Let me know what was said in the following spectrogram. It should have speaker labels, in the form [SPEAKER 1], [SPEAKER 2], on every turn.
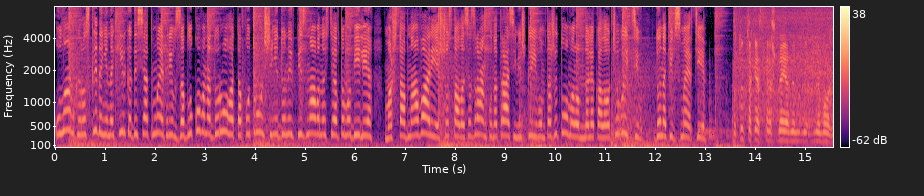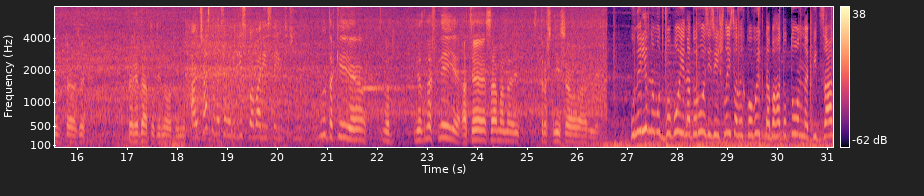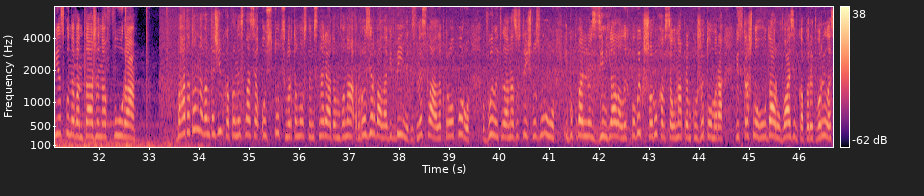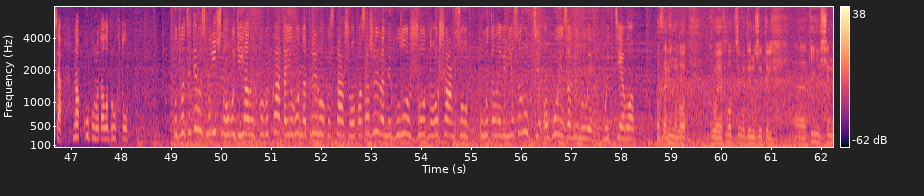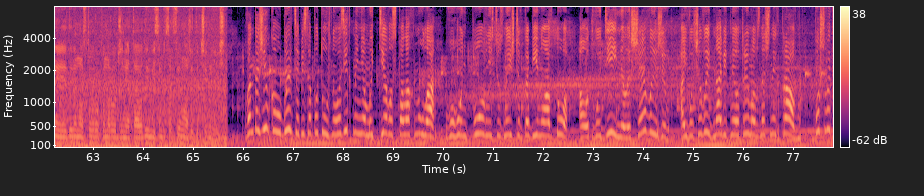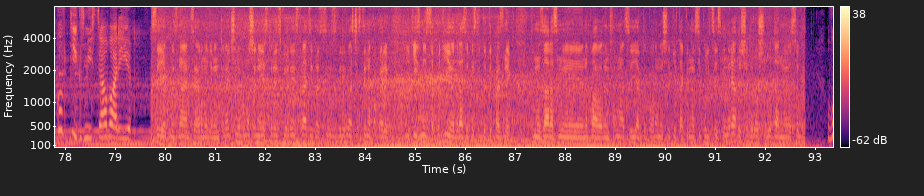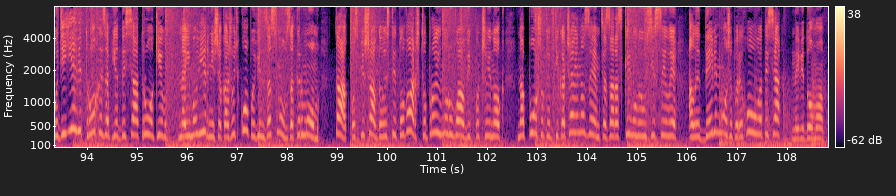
[SPEAKER 1] Уламки розкидані на кілька десят метрів, заблокована дорога та потрощені до невпізнаваності автомобілі. Масштабна аварія, що сталася зранку на трасі між Києвом та Житомиром, налякала очевидців до напівсмерті.
[SPEAKER 2] Ну, Тут таке страшне, я не, не можу передати один одному.
[SPEAKER 1] А часто на цьому відрізку аварії стаються?
[SPEAKER 2] Ну такі е, от, незначні, а це найстрашніша аварія.
[SPEAKER 1] У нерівному двобої на дорозі зійшлися легковик та багатотонна під зав'язку навантажена фура. Багатотонна вантажівка пронеслася ось тут смертоносним снарядом. Вона розірвала відбійник, знесла електроопору, вилетіла на зустрічну смугу і буквально зім'яла легковик, що рухався у напрямку Житомира. Від страшного удару вазівка перетворилася на купу металобрухту. У 28-річного водія легковика та його на три роки старшого пасажира не було жодного шансу. У металевій м'ясорубці обоє загинули миттєво.
[SPEAKER 3] Загинуло двоє хлопців, один житель е, Київщини 90-го року народження та один 87-го житель Чернігівщини.
[SPEAKER 1] Вантажівка убивця після потужного зіткнення миттєво спалахнула. Вогонь повністю знищив кабіну авто. А от водій не лише вижив, а й, вочевидь, навіть не отримав значних травм, бо швидко втік з місця аварії.
[SPEAKER 3] Це, як ми знаємо, це громадянин Туреччини, бо машина є з турецької реєстрації та зберіглась частина паперів, який з місця події одразу після ДТП зник. Тому зараз ми направили інформацію як до пограничників, так і на всі поліцейські наряди щодо розшуку даної особи.
[SPEAKER 1] Водієві трохи за 50 років. Найімовірніше, кажуть копи, він заснув за кермом. Так поспішав довести товар, що проігнорував відпочинок. На пошуки втікача іноземця зараз кинули усі сили, але де він може переховуватися, невідомо.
